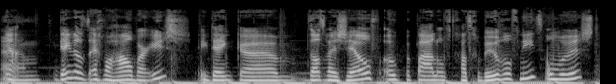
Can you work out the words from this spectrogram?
Ja. Ehm, Ik denk dat het echt wel haalbaar is. Ik denk ehm, dat wij zelf ook bepalen of het gaat gebeuren of niet, onbewust.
